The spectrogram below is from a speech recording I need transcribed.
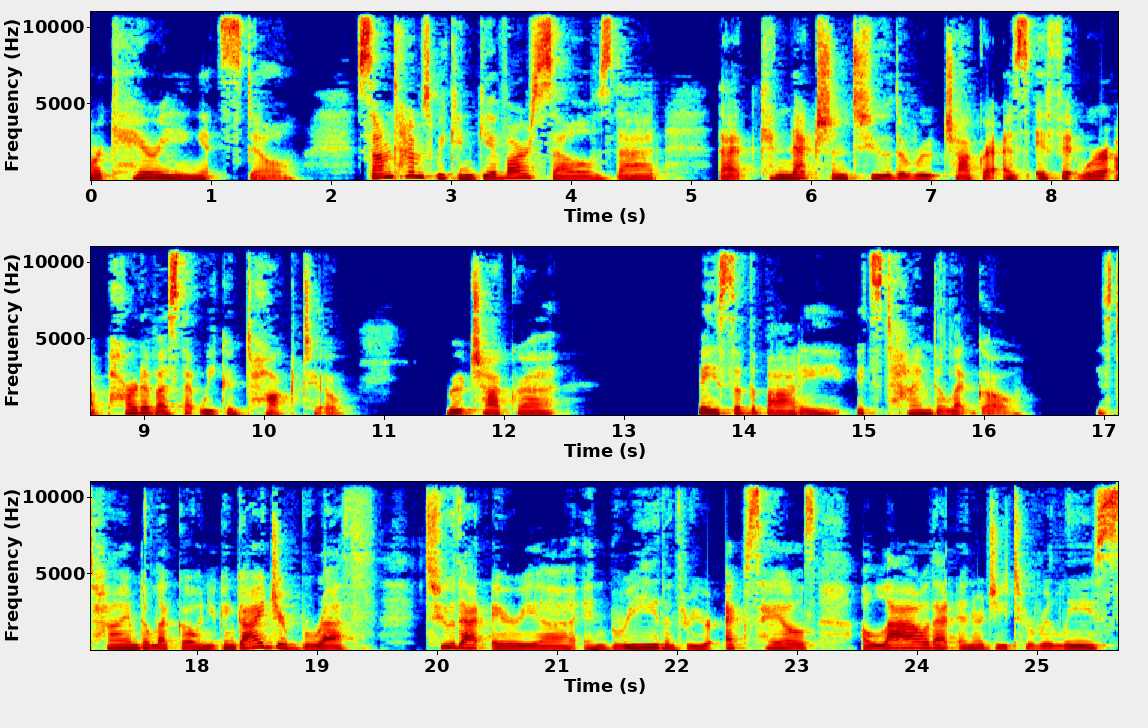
we're carrying it still, sometimes we can give ourselves that that connection to the root chakra as if it were a part of us that we could talk to. Root chakra, base of the body, it's time to let go. It's time to let go. And you can guide your breath to that area and breathe and through your exhales, allow that energy to release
